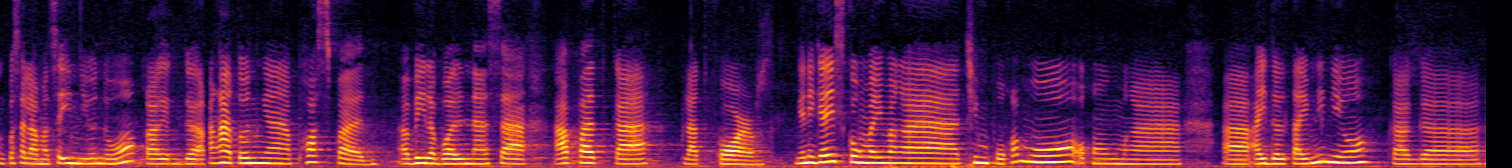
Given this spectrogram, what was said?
magpasalamat sa inyo no kag ah, ang aton nga postpad available na sa apat ka platform. Gani guys, kung may mga chimpo ka mo o kung mga ah, idle time ninyo kag ah,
